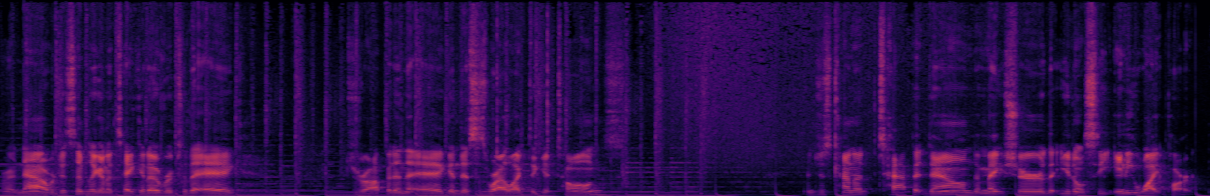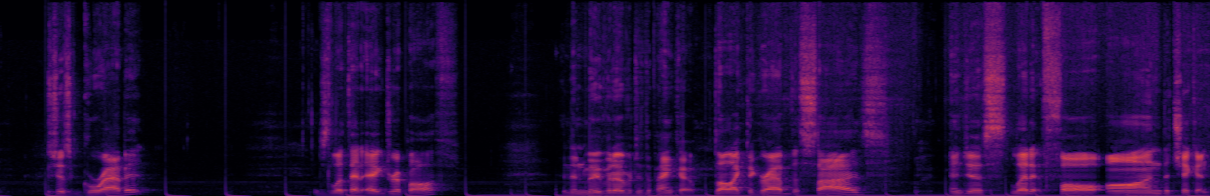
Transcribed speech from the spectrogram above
All right, now we're just simply gonna take it over to the egg, drop it in the egg, and this is where I like to get tongs and just kind of tap it down to make sure that you don't see any white part. Just grab it, just let that egg drip off, and then move it over to the panko. So I like to grab the sides and just let it fall on the chicken.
